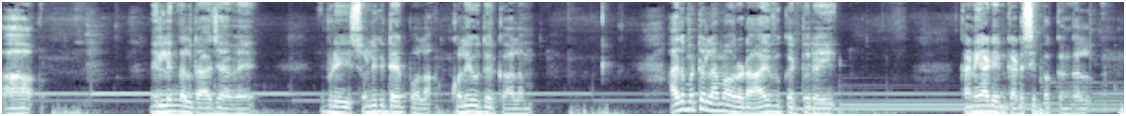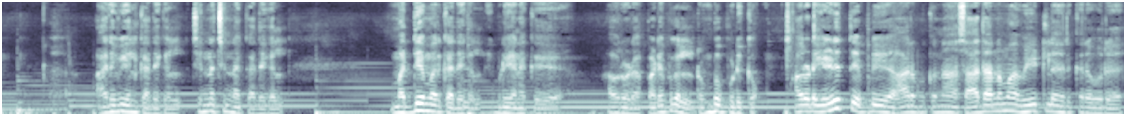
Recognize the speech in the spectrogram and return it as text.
ஆ நெல்லுங்கள் ராஜாவே இப்படி சொல்லிக்கிட்டே போகலாம் கொலை உதிர் காலம் அது மட்டும் இல்லாமல் அவரோட ஆய்வு கட்டுரை கனியாடியின் கடைசி பக்கங்கள் அறிவியல் கதைகள் சின்ன சின்ன கதைகள் மத்தியமர் கதைகள். இப்படி எனக்கு அவரோட படைப்புகள் ரொம்ப பிடிக்கும். அவரோட எழுத்து எப்படி ஆரம்பிக்கும்னா சாதாரணமாக வீட்டில் இருக்கிற ஒரு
